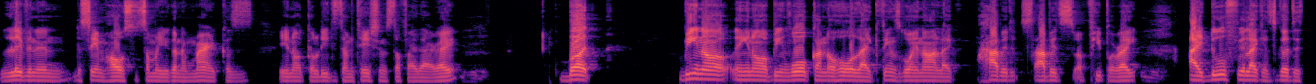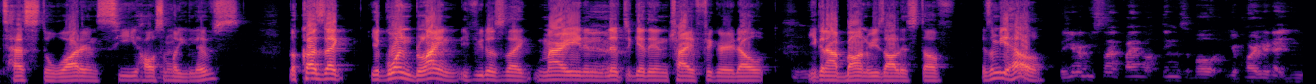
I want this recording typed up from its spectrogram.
living in the same house with somebody you're gonna marry because you know it could lead to temptation and stuff like that, right? Mhm. But being a you know being woke on the whole like things going on like habits habits of people, right? Mhm. I do feel like it's good to test the water and see how Mhm. somebody lives because like you're going blind if you just like married and Yeah. live together and try to figure it out. Mhm. You're gonna have boundaries, all this stuff. It's gonna be hell. But you're gonna be start finding out things about your partner that you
